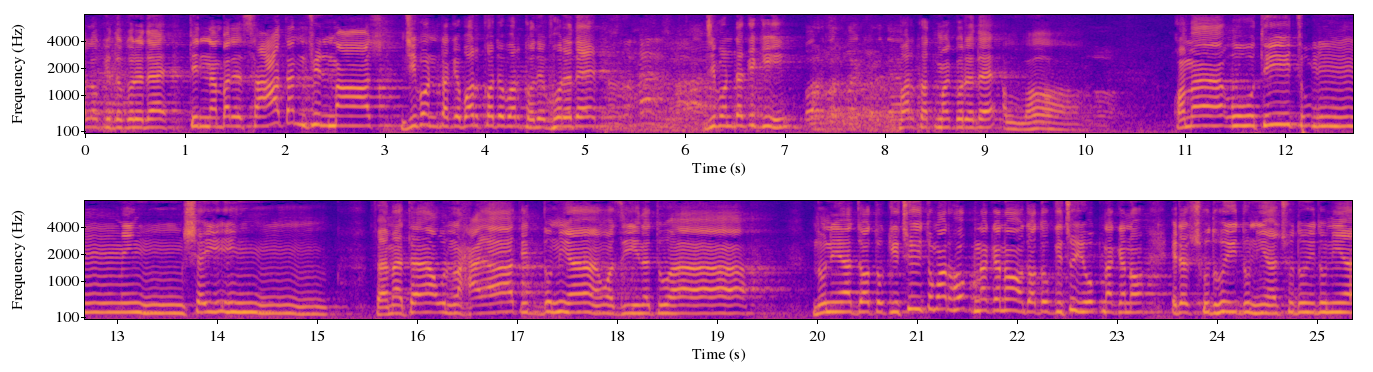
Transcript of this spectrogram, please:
আলোকিত করে দেয় তিন নম্বরে সাতান ফিল মাস জীবনটাকে বরকতে বরকতে ভরে দেয় জীবনটাকে কি বরকতময় করে দেয় আল্লাহ وما أوتيتم من شيء فمتاع الحياة الدنيا وزينتها দুনিয়া যত কিছুই তোমার হোক না কেন, যত কিছুই হোক না কেন, এটা শুধুই দুনিয়া শুধুই দুনিয়া,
